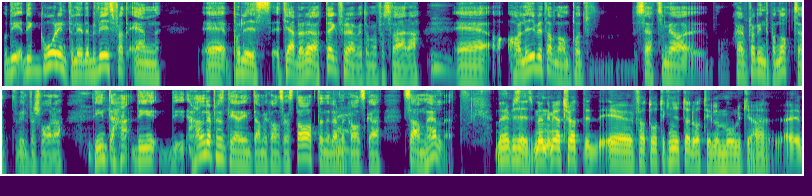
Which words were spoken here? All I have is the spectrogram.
Och det, det, går inte att leda bevis för att en eh, polis, ett jävla rötägg för övrigt om jag får svära, mm. eh, har livet av någon på ett sätt som jag självklart inte på något sätt vill försvara. Det är inte, det, det, han representerar inte amerikanska staten eller Nej. amerikanska samhället. Nej, precis. Men, men jag tror att, eh, för att återknyta då till de olika... Eh,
